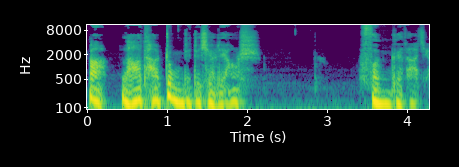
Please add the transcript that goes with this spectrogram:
啊，拿他种的这些粮食分给大家。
